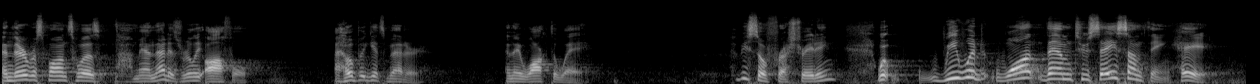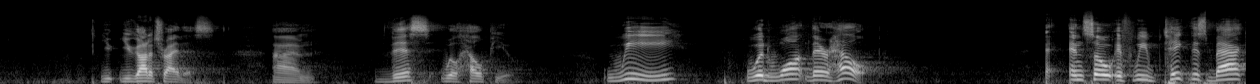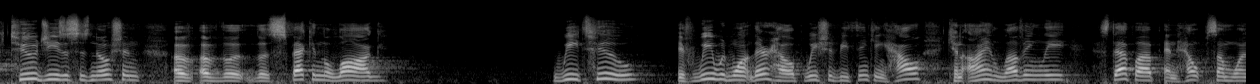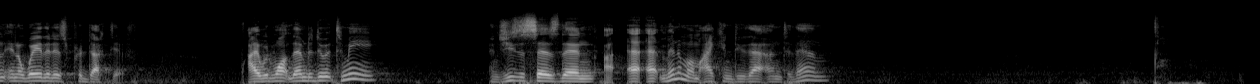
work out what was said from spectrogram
and their response was, oh, man, that is really awful. I hope it gets better. And they walked away. It'd be so frustrating. We would want them to say something. Hey, you, you got to try this. Um, this will help you. We would want their help. And so, if we take this back to Jesus' notion of, of the, the speck in the log, we too, if we would want their help, we should be thinking, how can I lovingly step up and help someone in a way that is productive? I would want them to do it to me. And Jesus says, then, at minimum, I can do that unto them.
